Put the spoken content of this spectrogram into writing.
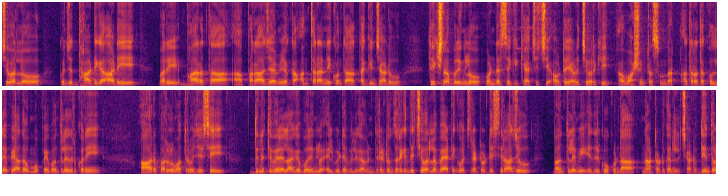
చివరిలో కొంచెం ధాటిగా ఆడి మరి భారత ఆ, పరాజయం యొక్క అంతరాన్ని కొంత తగ్గించాడు. తీక్షణ బౌలింగ్లో వండర్సేకి క్యాచ్ ఇచ్చి అవుట్ అయ్యాడు చివరికి ఆ వాషింగ్టన్ సుందర్. ఆ తర్వాత కుల్దీప్ యాదవ్ ముప్పై బంతులు ఎదుర్కొని ఆరు పరుగులు మాత్రమే చేసి దునిత్ వెళ్ళేలాగే బౌలింగ్లో ఎల్బీడబ్ల్యూగా వెనుదిరగడం జరిగింది. చివరిలో బ్యాటింగ్ వచ్చినటువంటి సిరాజు బంతులేమీ ఎదుర్కోకుండా నాటౌట్గా నిలిచాడు. దీంతో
